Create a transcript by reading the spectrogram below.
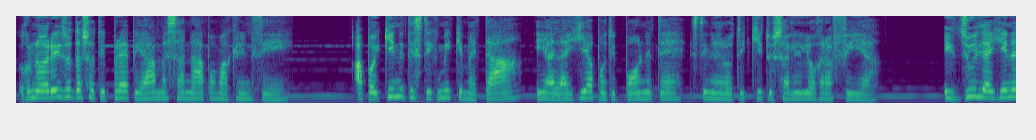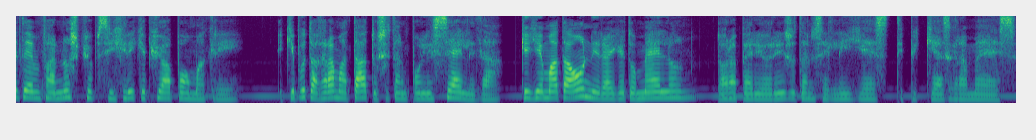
γνωρίζοντας ότι πρέπει άμεσα να απομακρυνθεί. Από εκείνη τη στιγμή και μετά, η αλλαγή αποτυπώνεται στην ερωτική του αλληλογραφία. Η Τζούλια γίνεται εμφανώς πιο ψυχρή και πιο απόμακρη. Εκεί που τα γράμματά τους ήταν πολυσέλιδα και γεμάτα όνειρα για το μέλλον, τώρα περιορίζονταν σε λίγες τυπικές γραμμές.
